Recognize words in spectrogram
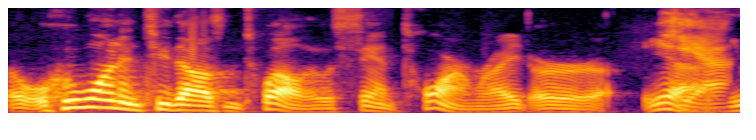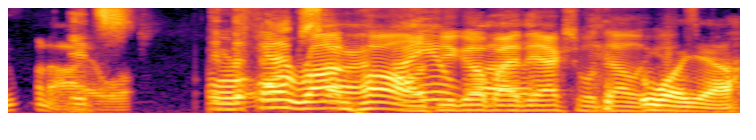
oh, who won in 2012? It was Santorum, right? Or yeah, Yeah, he won Iowa. it's or, or Ron are Paul, if you go by the actual delegates. Well, yeah,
